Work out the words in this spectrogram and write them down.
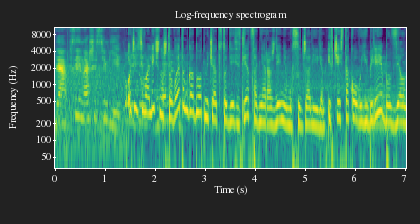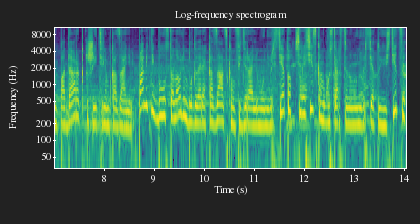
для всей нашей семьи. Очень символично, что в этом году отмечают 110 лет со дня рождения Мусы Джалили. И в честь такого юбилея был сделан подарок жителям Казани. Памятник был установлен благодаря Казанскому федеральному университету, Всероссийскому государственному университету юстиции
